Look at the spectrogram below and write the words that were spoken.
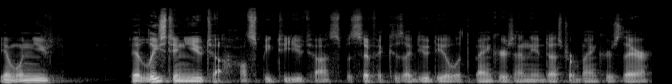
Yeah, when you, at least in Utah, I'll speak to Utah specific because I do deal with the bankers and the industrial bankers there.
